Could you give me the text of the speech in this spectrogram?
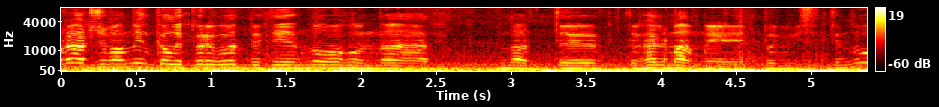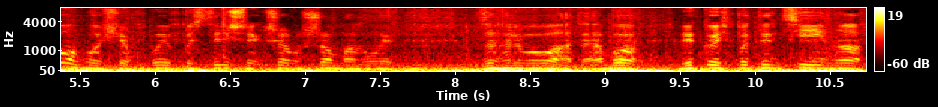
Раджу вам інколи переводити ногу на, над е, гальмами, повісити ногу, щоб ви швидше, якщо що, могли загальмувати. Або в якоїсь потенційно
